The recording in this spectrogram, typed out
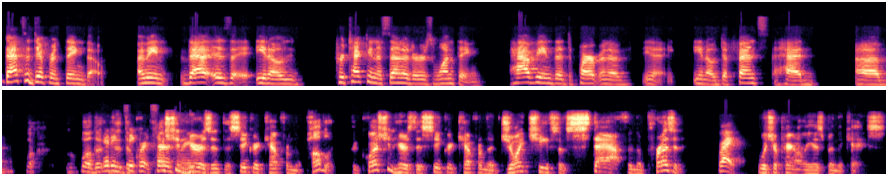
that's a different thing, though. I mean, that is, you know, protecting a senator is one thing. Having the Department of, you know, you know Defense head uh, well, well, the, the, the question surgery. here isn't the secret kept from the public. The question here is the secret kept from the Joint Chiefs of Staff and the President, right? Which apparently has been the case.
